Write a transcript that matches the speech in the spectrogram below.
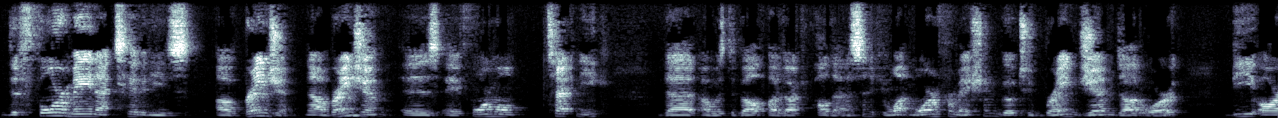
the four main activities of Brain Gym. Now, Brain Gym is a formal technique that uh, was developed by Dr. Paul Dennison. If you want more information, go to braingym.org, B-R-A-I-N-G-Y-M.org.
